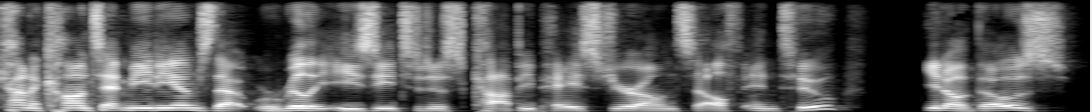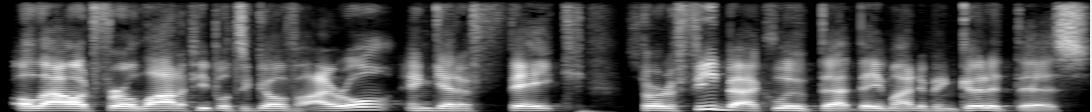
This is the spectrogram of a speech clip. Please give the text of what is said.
kind of content mediums that were really easy to just copy paste your own self into. You know, those allowed for a lot of people to go viral and get a fake sort of feedback loop that they might have been good at this.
